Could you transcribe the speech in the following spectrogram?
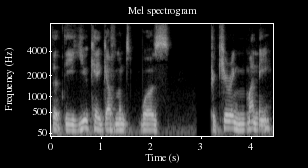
that the UK government was procuring money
